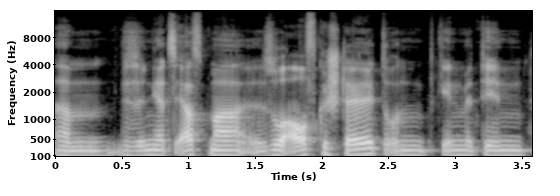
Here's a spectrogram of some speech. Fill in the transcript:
ähm, wir sind jetzt erstmal so aufgestellt und gehen mit den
